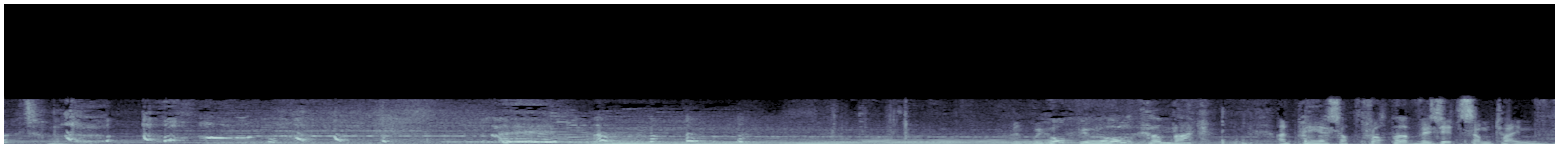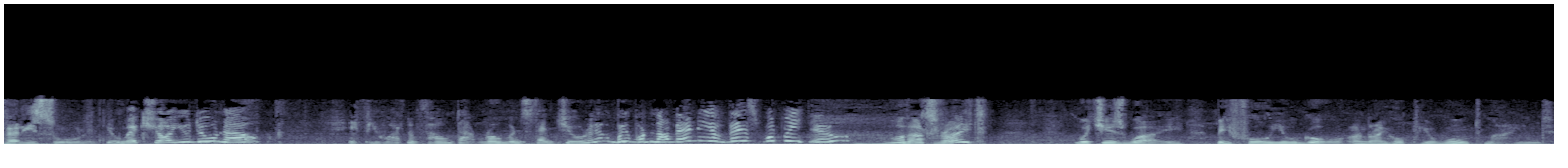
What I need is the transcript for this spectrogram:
Darling, what's the matter? And we hope you'll all come back and pay us a proper visit sometime very soon. You make sure you do now. If you hadn't found that Roman centurion, we wouldn't have any of this, would we, Hugh? Oh, that's right. Which is why, before you go, and I hope you won't mind,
